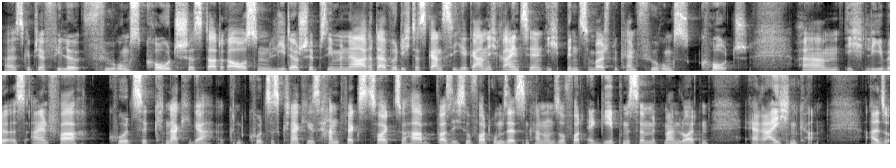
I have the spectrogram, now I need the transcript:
Äh, es gibt ja viele Führungscoaches da draußen, Leadership-Seminare, da würde ich das Ganze hier gar nicht reinzählen. Ich bin zum Beispiel kein Führungscoach. Ähm, ich liebe es einfach, kurze, knackige, kurzes, knackiges Handwerkszeug zu haben, was ich sofort umsetzen kann und sofort Ergebnisse mit meinen Leuten erreichen kann. Also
